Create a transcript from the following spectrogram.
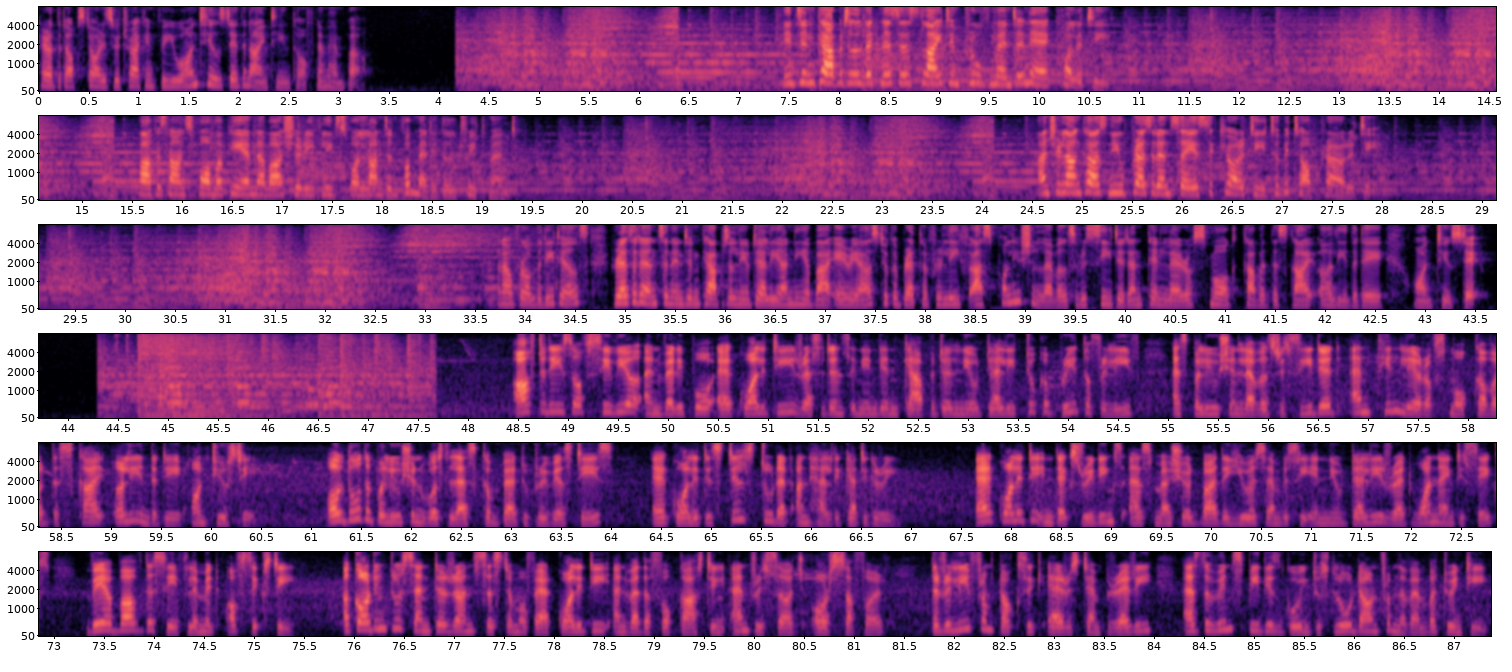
Here are the top stories we're tracking for you on Tuesday, the 19th of November. Indian capital witnesses slight improvement in air quality. Pakistan's former PM Nawaz Sharif leaves for London for medical treatment. And Sri Lanka's new president says security to be top priority. Now for all the details. Residents in Indian capital New Delhi and nearby areas took a breath of relief as pollution levels receded and thin layer of smoke covered the sky early in the day on Tuesday. After days of severe and very poor air quality, residents in Indian capital New Delhi took a breath of relief as pollution levels receded and thin layer of smoke covered the sky early in the day on Tuesday. Although the pollution was less compared to previous days, air quality still stood at unhealthy category. Air quality index readings as measured by the US Embassy in New Delhi read 196, way above the safe limit of 60. According to Center-run System of Air Quality and Weather Forecasting and Research or SAFAR, the relief from toxic air is temporary as the wind speed is going to slow down from November 20.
